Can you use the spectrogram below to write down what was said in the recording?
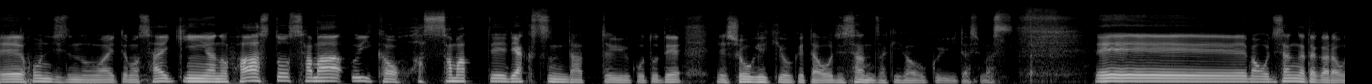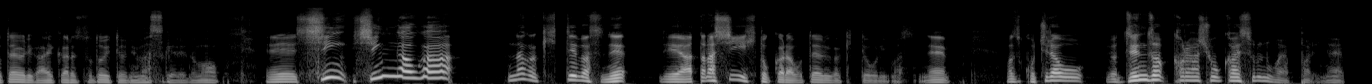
えー本日のお相手も最近あのファーストサマーウイカをファッサマって略すんだということで、えー衝撃を受けたおじさん崎がお送りいたします。えーまあ、おじさん方からお便りが相変わらず届いておりますけれども、え新顔がなんか来てますね。で新しい人からお便りが来ておりますね。まずこちらを前座から紹介するのがやっぱりね、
